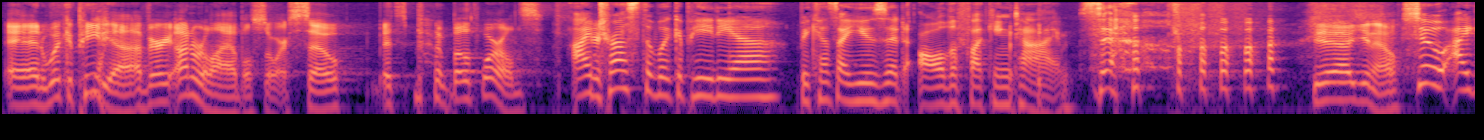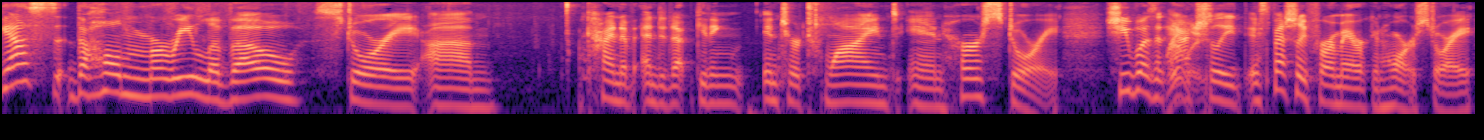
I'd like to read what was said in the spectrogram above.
and Wikipedia, a very unreliable source. So it's both worlds. I trust the Wikipedia because I use it all the fucking time. So, Yeah, you know. so I guess the whole Marie Laveau story um, kind of ended up getting intertwined in her story. She wasn't Really? actually, especially for American Horror Story,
